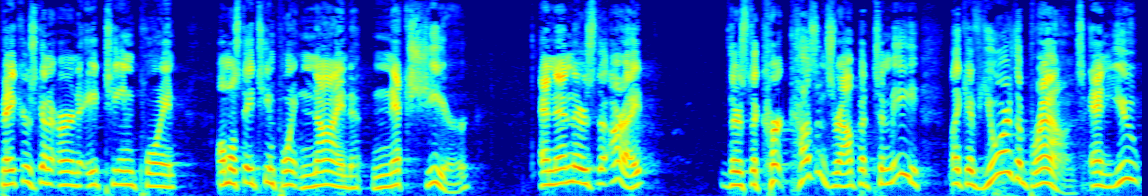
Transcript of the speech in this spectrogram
Baker's going to earn 18 point, almost 18.9 next year. And then there's the, all right, there's the Kirk Cousins route. But to me, like if you're the Browns and you,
